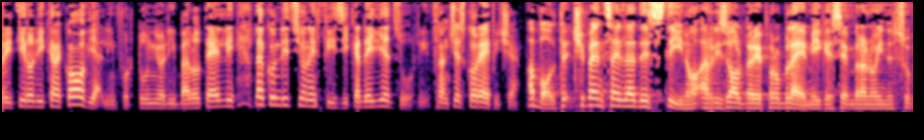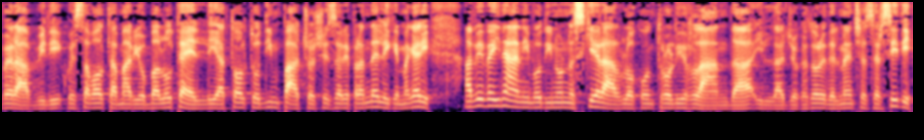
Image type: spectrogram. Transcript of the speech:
ritiro di Cracovia, l'infortunio di Balotelli, la condizione fisica degli azzurri. Francesco Repice. A volte ci pensa il destino a risolvere problemi che sembrano insuperabili. Questa volta Mario Balotelli ha tolto d'impaccio Cesare Prandelli che magari aveva in animo di non schierarlo contro l'Irlanda. Il giocatore del Manchester City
